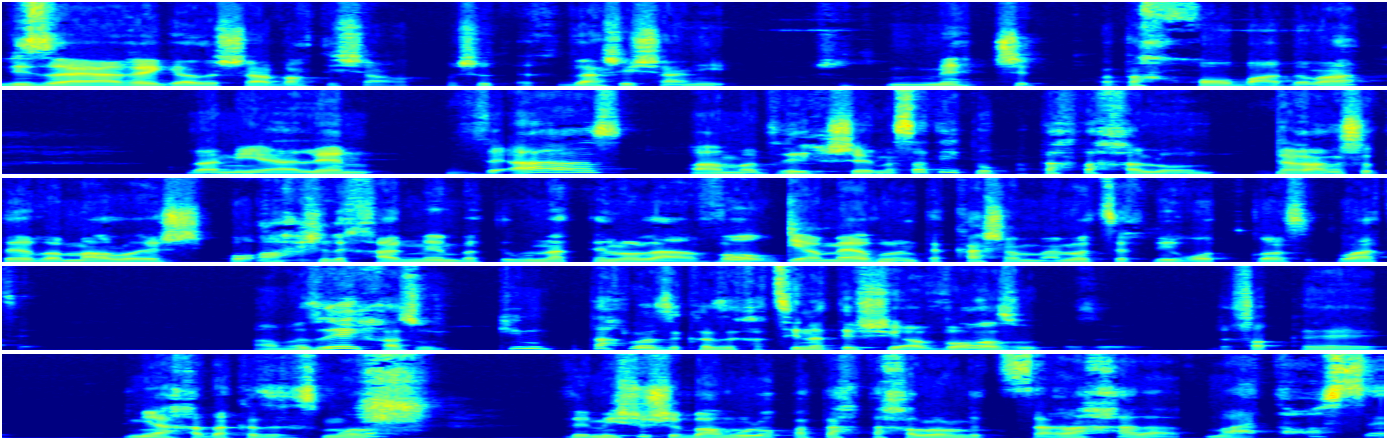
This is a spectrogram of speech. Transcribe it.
לי זה היה הרגע הזה שעברתי שם פשוט הרגשתי שאני פשוט מת שפתח חור באדמה ואני אעלם ואז המדריך שנסעתי איתו פתח את החלון קרא לשוטר ואמר לו יש פה אח של אחד מהם בתאונה תן לו לעבור. כי מהר והוא ניתקע שם ואני לא צריך לראות את כל הסיטואציה. המדריך אז הוא כאילו פתח לו איזה כזה חצי נתיב שיעבור אז הוא כזה דפק אה, פנייה חדה כזה שמאלה ומישהו שבא מולו פתח את החלון וצרח עליו מה אתה עושה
